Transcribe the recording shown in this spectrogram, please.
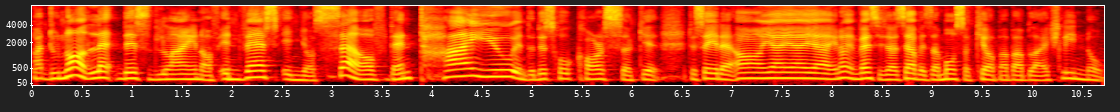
But do not let this line of invest in yourself then tie you into this whole course circuit to say that, oh, yeah, yeah, yeah, you know, invest in yourself is the most secure, blah, blah, blah. Actually, no.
